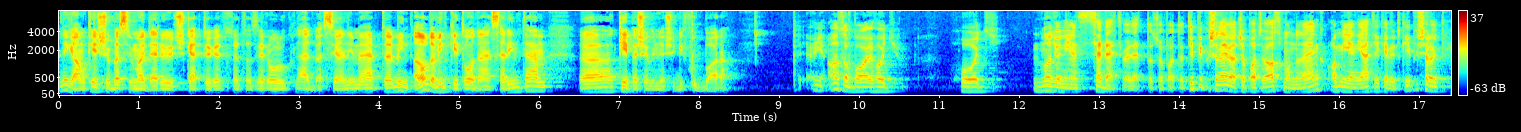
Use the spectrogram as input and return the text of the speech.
Igen, később beszélünk majd erős kettőket, tehát azért róluk lehet beszélni, mert mind, a labda mindkét oldalán szerintem képesek minőségi futballra. Az a baj, hogy, hogy nagyon ilyen szedetve lett a csapat. Tehát tipikusan erre a csapatra azt mondanánk, amilyen játékerőt képvisel, hogy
